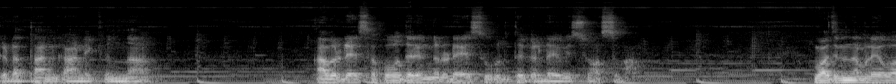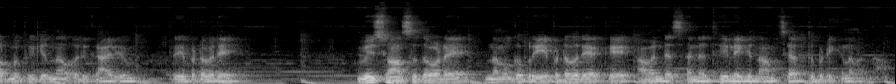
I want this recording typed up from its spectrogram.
കിടത്താൻ കാണിക്കുന്ന അവരുടെ സഹോദരങ്ങളുടെ സുഹൃത്തുക്കളുടെ വിശ്വാസമാണ്. വചനം നമ്മളെ ഓർമ്മിപ്പിക്കുന്ന ഒരു കാര്യം പ്രിയപ്പെട്ടവരെ വിശ്വാസത്തോടെ നമുക്ക് പ്രിയപ്പെട്ടവരെയൊക്കെ അവന്റെ സന്നദ്ധിയിലേക്ക് നാം ചേർത്ത് പിടിക്കണമെന്ന്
